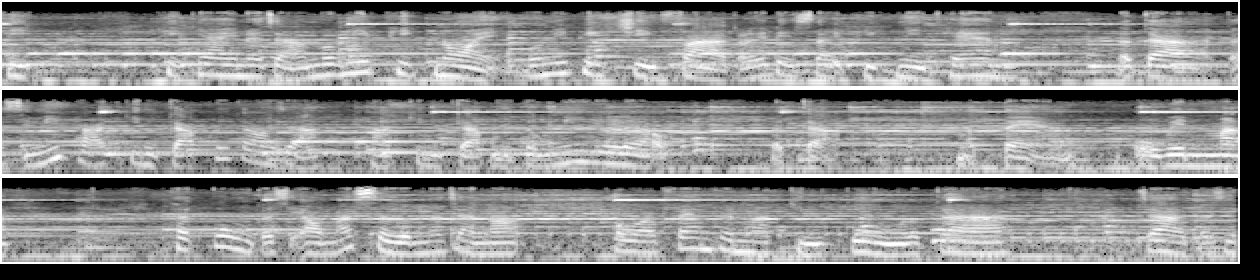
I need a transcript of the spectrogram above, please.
พริก พริกใหญ่นะจ๊ะบ่มีพริกหน่อยบ่มีพริกฉีกฝากเลยได้ใส่พริกนี่แทนแล้วก็ก็สิมีผักกินกับคือเก่าจ้ะผักกินกับนี่ต้องมีอยู่แล้วแล้วก็มาแต่งโอเว่นมักถ้ากุ้งก็สิเอามาเสริมนะจ๊ะเนาะเพราะว่าแฟนเพิ่นมากินกุ้งแล้วก็จ้าก็สิ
